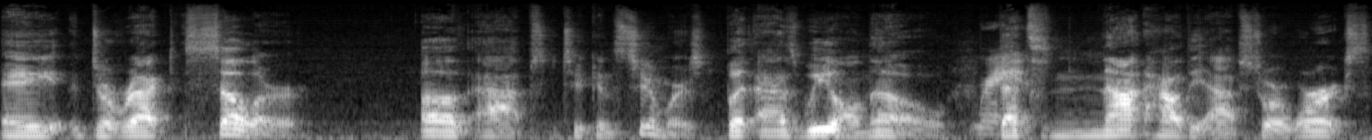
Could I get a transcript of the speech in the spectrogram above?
a direct seller of apps to consumers. But as we all know, Right. that's not how the App Store works.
